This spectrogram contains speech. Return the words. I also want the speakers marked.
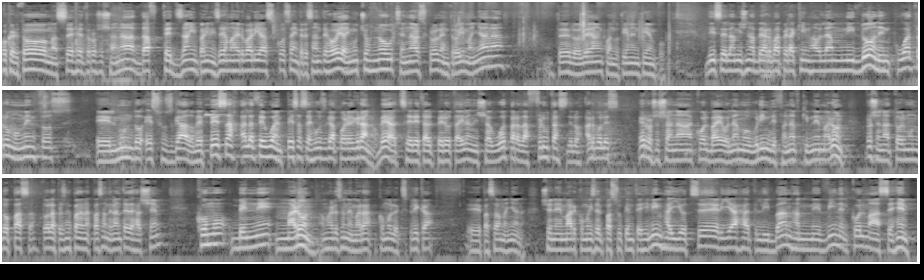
Speaker 1: Boker Tov, Masejet Rosh Hashanah, Daf Tet Zain, página y Vamos a ver varias cosas interesantes hoy. Hay muchos notes en Scroll entre hoy y mañana. Ustedes lo lean cuando tienen tiempo. Dice la Mishnah Be'arba Perakim Hablam Nidon. En cuatro momentos el mundo es juzgado. Ve Pesach a la Tehuá. En Pesach se juzga por el grano. Ve Atzeret al Perotailan en Shavuot para las frutas de los árboles. En Rosh Hashanah Kol Bae Olam Obrim de Fanab Kibne Maron. Roshaná, todo el mundo pasa, todas las personas pasan delante de Hashem, como Bene Marón. Vamos a ver eso en Emara, cómo lo explica eh, pasado mañana. Shenemar, como dice el Pasuk en Tehilim, Hayotzer Yahat Libam Hamevin el Kolma Asehem.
